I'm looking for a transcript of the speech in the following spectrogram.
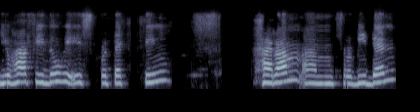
Yuhafidu, he is protecting. Haram, um forbidden.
